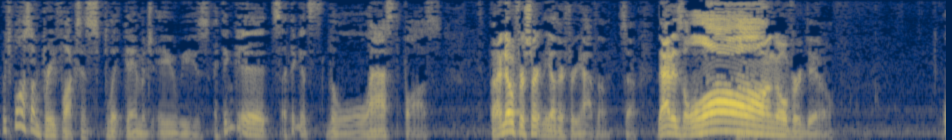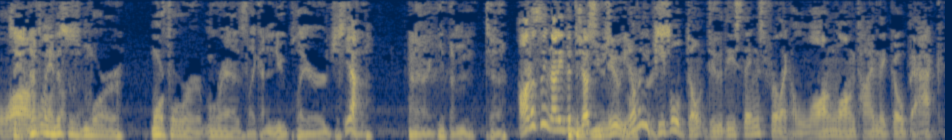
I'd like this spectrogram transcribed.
Which boss on Brayflox has split damage AoEs? I think it's I think it's the last boss. But I know for certain the other three have them. So that is long overdue. So Long, yeah, definitely, this overdue. was more more for more as like a new player, just Yeah. kind of get them to. Honestly, not even just new. You know how many people don't do these things for like a long, long time? They go back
